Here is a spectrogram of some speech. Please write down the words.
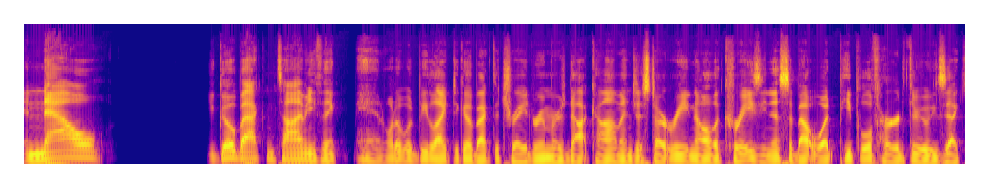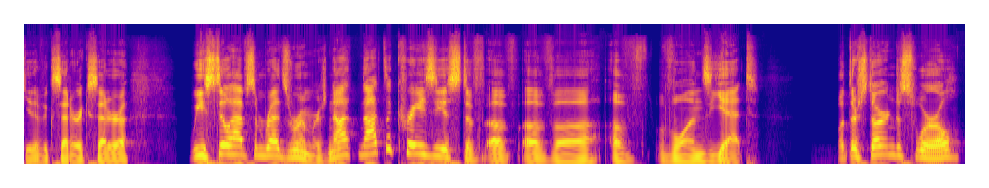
And now you go back in time and you think, man, what it would be like to go back to traderumors.com and just start reading all the craziness about what people have heard through executive, et cetera, et cetera. We still have some Reds rumors, not not the craziest of of of uh, of, of ones yet, but they're starting to swirl.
